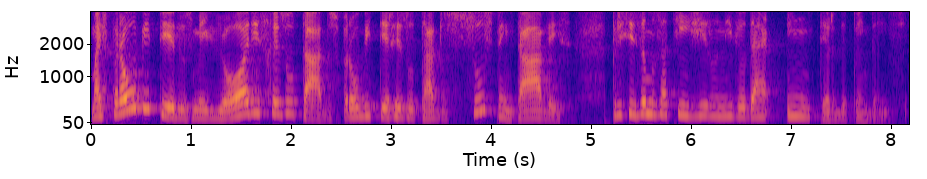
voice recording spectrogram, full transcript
Mas para obter os melhores resultados, para obter resultados sustentáveis, precisamos atingir o nível da interdependência.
